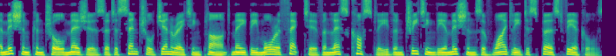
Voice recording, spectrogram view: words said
Emission control measures at a central generating plant may be more effective and less costly than treating the emissions of widely dispersed vehicles.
